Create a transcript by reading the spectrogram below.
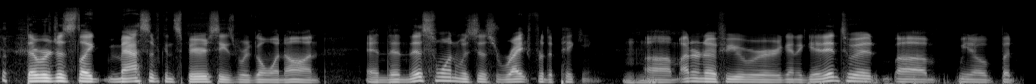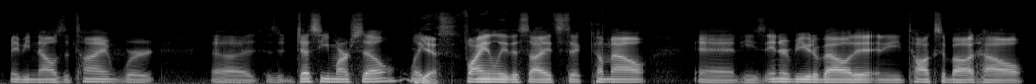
there were just like massive conspiracies were going on. And then this one was just right for the picking. Mm-hmm. Um, I don't know if you were gonna get into it, um, you know, but maybe now's the time where uh, is it Jesse Marcel? Like, Yes. finally decides to come out and he's interviewed about it, and he talks about how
